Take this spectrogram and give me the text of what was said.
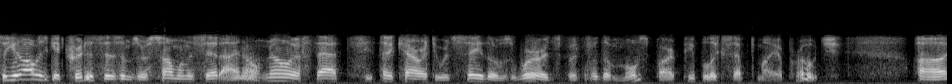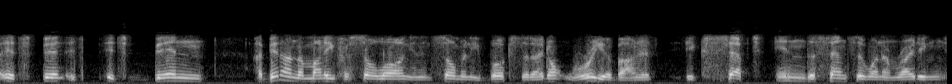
So you'd always get criticisms or someone who said, I don't know if that that character would say those words, but for the most part, people accept my approach. Uh, it's been it's it's been I've been on the money for so long and in so many books that I don't worry about it, except in the sense of when I'm writing,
